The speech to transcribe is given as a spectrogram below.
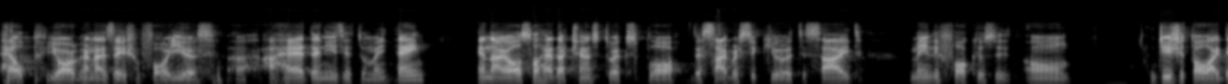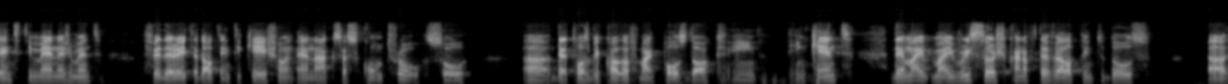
help your organization for years uh, ahead and easier to maintain and i also had a chance to explore the cybersecurity side mainly focused on digital identity management federated authentication and access control. So uh, that was because of my postdoc in, in Kent. Then my, my research kind of developed into those uh,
